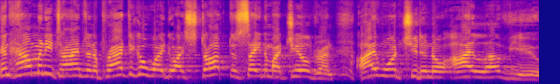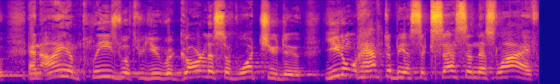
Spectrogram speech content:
And how many times in a practical way do I stop to say to my children, I want you to know I love you and I am pleased with you regardless of what you do. You don't have to be a success in this life.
